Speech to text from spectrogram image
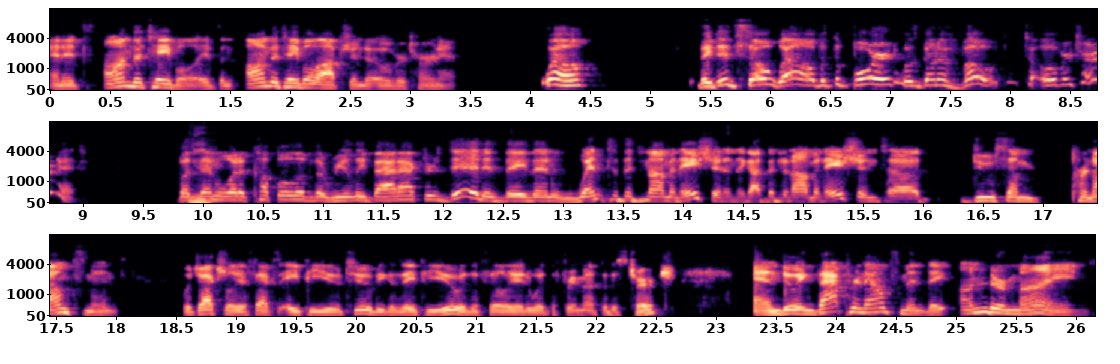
And it's on the table. It's an on the table option to overturn it. Well, they did so well that the board was going to vote to overturn it. But then what a couple of the really bad actors did is they then went to the denomination and they got the denomination to do some pronouncement, which actually affects APU too, because APU is affiliated with the Free Methodist Church. And doing that pronouncement, they undermined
